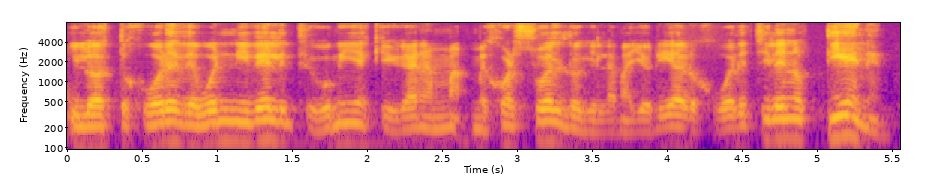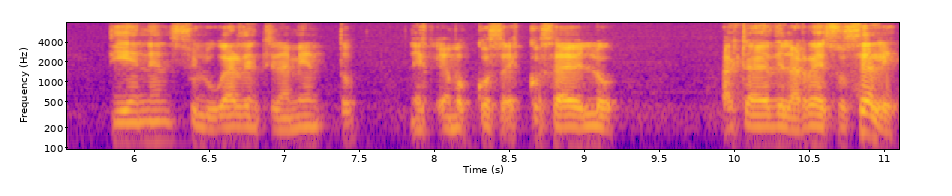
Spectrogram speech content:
Y los estos jugadores de buen nivel, entre comillas, que ganan mejor sueldo que la mayoría de los jugadores chilenos, tienen, tienen su lugar de entrenamiento. Es, cosa, es cosa de verlo a través de las redes sociales.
